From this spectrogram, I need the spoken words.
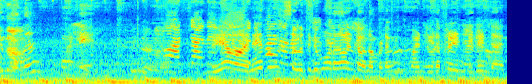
എന്താണ്? ദേ ആന ഏതോ ഉത്സവത്തിന് പോണതാണ് കേട്ടോ നമ്മുടെ വണ്ടിയുടെ ഫ്രണ്ടിലുണ്ട് ആന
